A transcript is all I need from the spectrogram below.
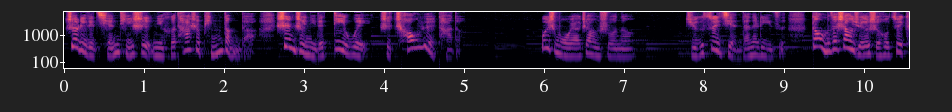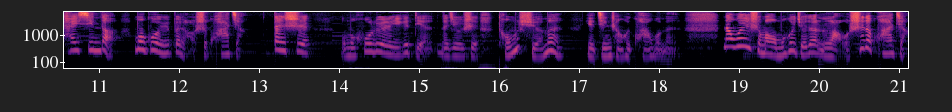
这里的前提是你和他是平等的，甚至你的地位是超越他的。为什么我要这样说呢？举个最简单的例子，当我们在上学的时候，最开心的莫过于被老师夸奖。但是我们忽略了一个点，那就是同学们也经常会夸我们。那为什么我们会觉得老师的夸奖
